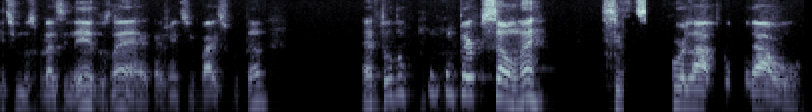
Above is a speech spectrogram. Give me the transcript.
ritmos brasileiros, né, que a gente vai escutando, é tudo com, com percussão, né? Se for lá procurar o,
